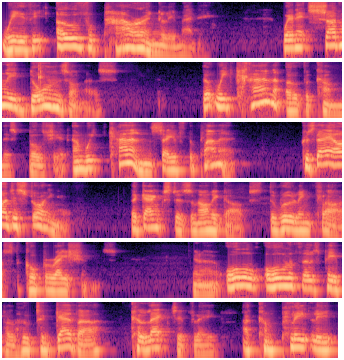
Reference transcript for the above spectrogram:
we the overpoweringly many when it suddenly dawns on us that we can overcome this bullshit and we can save the planet because they are destroying it. The gangsters and oligarchs, the ruling class, the corporations, you know, all, all of those people who together collectively are completely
